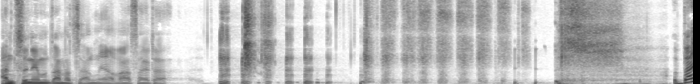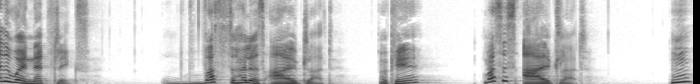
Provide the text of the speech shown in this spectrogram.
anzunehmen und einfach zu sagen, ja, was, Alter. By the way, Netflix. Was zur Hölle ist aalglatt? Okay? Was ist aalglatt? Hm?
